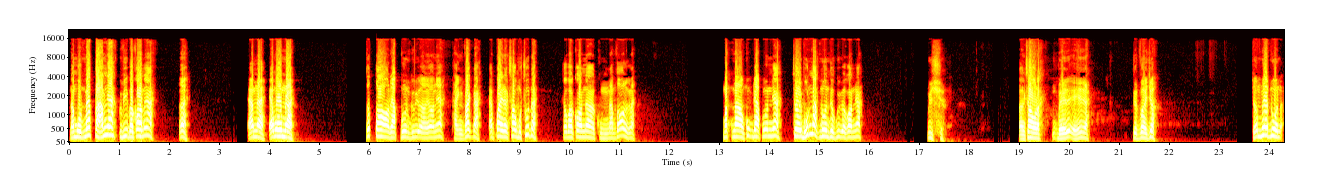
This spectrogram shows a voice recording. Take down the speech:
là 1m8 nhá, quý vị bà con nhá. Đây. Em này, em ôm này. Rất to đẹp luôn quý vị bà con nhé. Thành vách này, em quay đằng sau một chút này cho bà con à, cùng nắm rõ được này. Mặt nào cũng đẹp luôn nhá. Chơi bốn mặt luôn, thưa quý bà con nhá. Ui. đằng sau này, bế để này. Tuyệt vời chưa? Chấm hết luôn ạ.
